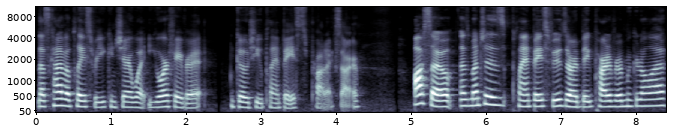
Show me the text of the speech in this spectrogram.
that's kind of a place where you can share what your favorite go-to plant-based products are. Also, as much as plant-based foods are a big part of Urban Granola,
